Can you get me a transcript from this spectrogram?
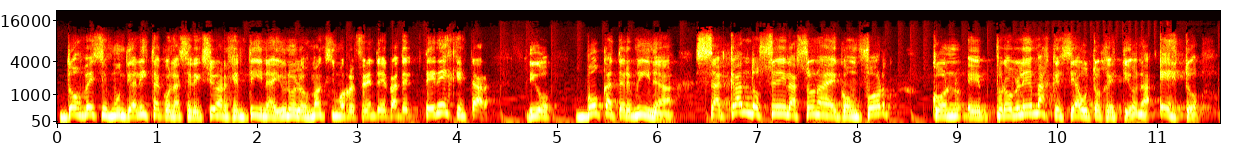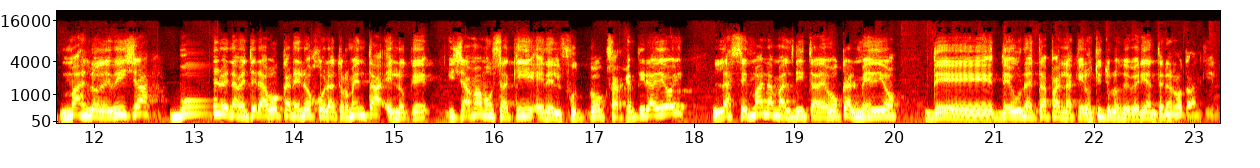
dos veces mundialista con la selección argentina y uno de los máximos referentes del plantel, tenés que estar. Digo, Boca termina sacándose de la zona de confort con eh, problemas que se autogestiona. Esto, más lo de Villa, vuelven a meter a Boca en el ojo de la tormenta en lo que llamamos aquí en el Footbox Argentina de hoy, la semana maldita de Boca en medio de, una etapa en la que los títulos deberían tenerlo tranquilo.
